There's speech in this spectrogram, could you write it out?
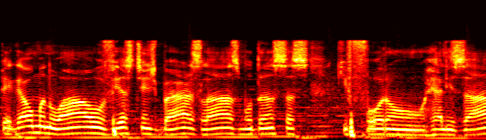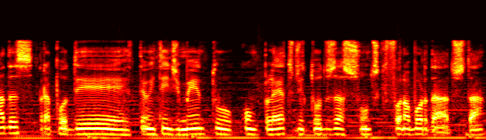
pegar o manual, ver as change bars lá, as mudanças que foram realizadas, para poder ter um entendimento completo de todos os assuntos que foram abordados, tá?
